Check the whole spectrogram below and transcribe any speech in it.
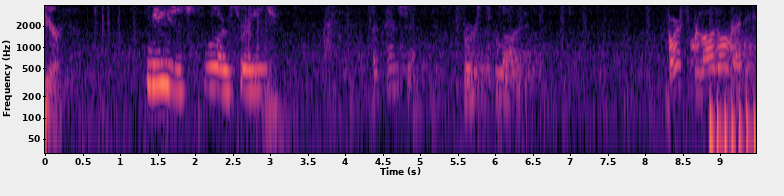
Here. These is full of range. Attention. First blood. First blood already.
